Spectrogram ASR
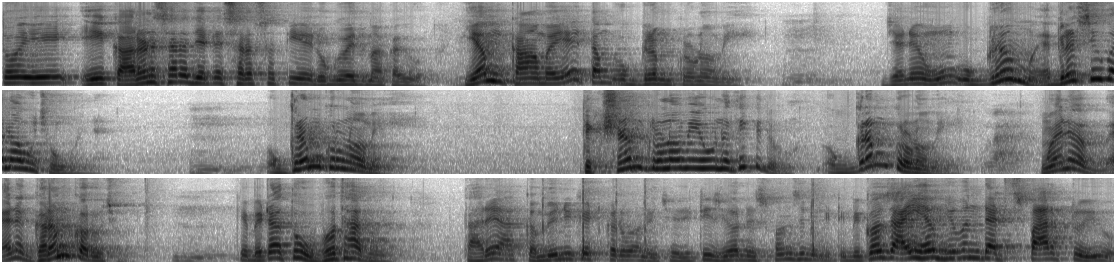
તો એ એ કારણસર જ એટલે સરસ્વતીએ ઋગ્વેદમાં કહ્યું, યમ કામયે તમ ઉગ્રમ કૃણોમી. જેને હું ઉગ્રમ એગ્રેસિવ બનાવું છું હું એને. ઉગ્રમ કૃણોમી. તીક્ષ્ણમ કૃણોમી એવું નથી કીધું. ઉગ્રમ કૃણોમી. હું એને એને ગરમ કરું છું કે બેટા તું ઊભો થા તું. તારે આ કમ્યુનિકેટ કરવાનું છે. It is your responsibility because I have given that spark to you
